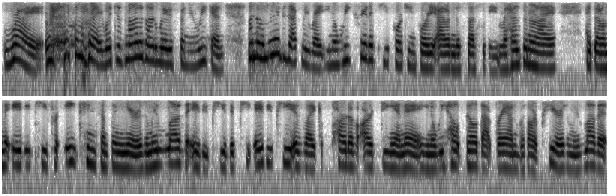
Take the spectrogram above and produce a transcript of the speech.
Right, right, which is not a bad way to spend your weekend. But no, you're exactly right. You know, we created P1440 out of necessity. My husband and I had been on the AVP for 18 something years, and we love the AVP. The P- AVP is like part of our DNA. You know, we help build that brand with our peers, and we love it.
